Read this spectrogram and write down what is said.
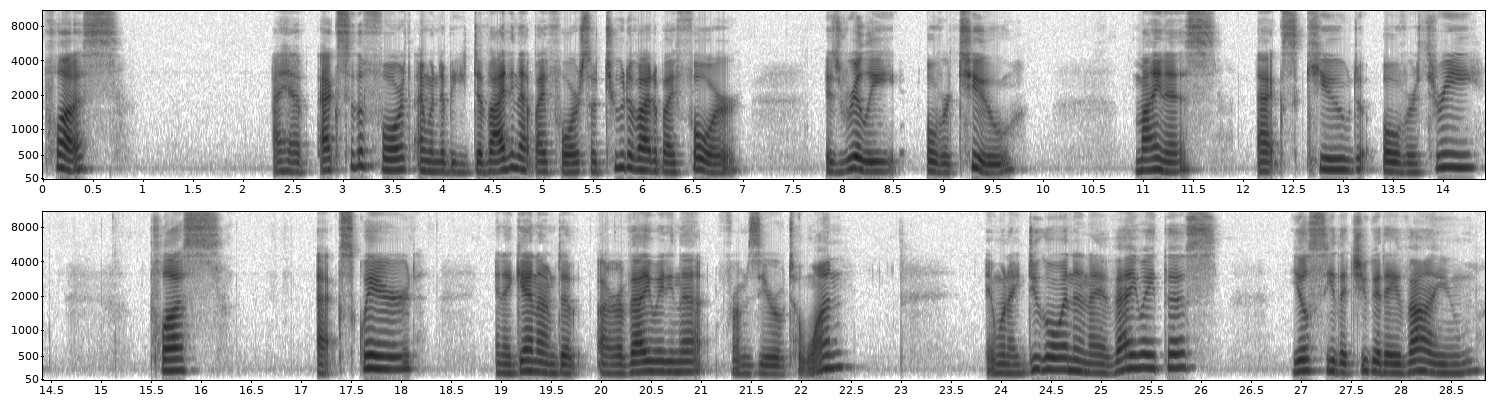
plus I have x to the fourth. I'm going to be dividing that by 4. So 2 divided by 4 is really over 2 minus x cubed over 3 plus x squared. And again, I'm are evaluating that from 0 to 1. And when I do go in and I evaluate this, you'll see that you get a volume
